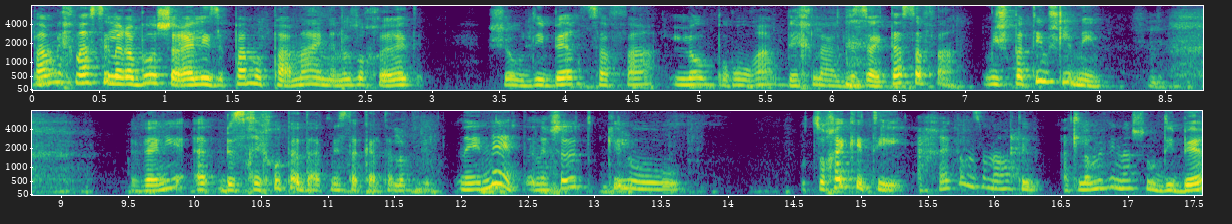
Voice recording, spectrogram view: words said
פעם נכנסתי לרב אושר, היה לי איזה פעם או פעמיים, אני לא זוכרת, שהוא דיבר שפה לא ברורה בכלל, וזו הייתה שפה, משפטים שלמים. ואני בזכיחות הדעת מסתכלת עליו, נהנית, אני חושבת כאילו, הוא צוחק איתי. אחרי כמה זמן אמרתי, את לא מבינה שהוא דיבר?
